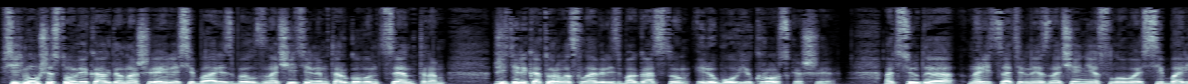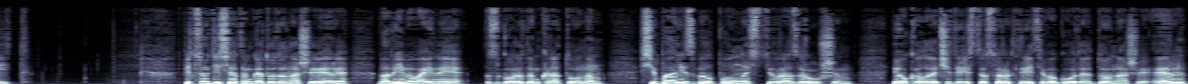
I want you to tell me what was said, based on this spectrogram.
В VII-VI веках до нашей эры Сибарис был значительным торговым центром, жители которого славились богатством и любовью к роскоши. Отсюда нарицательное значение слова «сибарит». В 510 году до нашей эры, во время войны с городом Кротоном, Сибарис был полностью разрушен, и около 443 года до нашей эры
